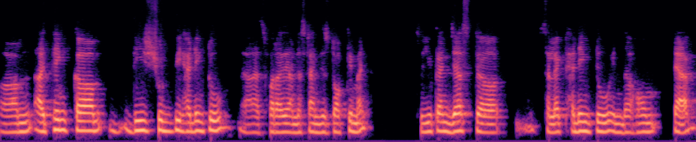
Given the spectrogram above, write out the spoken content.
Um, i think um, these should be heading two as far as i understand this document. So you can just uh, select heading two in the home tab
